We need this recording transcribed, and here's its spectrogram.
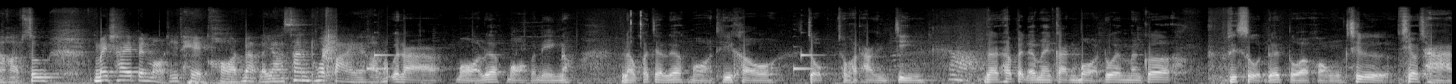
นะครับ ซึ่งไม่ใช่เป็นหมอที่เทคคอร์สแบบระยะสั้นทั่วไปครับๆเวลาหมอเลือกหมอกันเองเนาะเราก็จะเลือกหมอที่เขาจบเฉพาะทางจริงค่ะๆแล้วถ้าเป็นอเมริกันบอร์ดด้วยมันก็ พิสูจน์ด้วยตัวของชื่อเชี่ยวชาญ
